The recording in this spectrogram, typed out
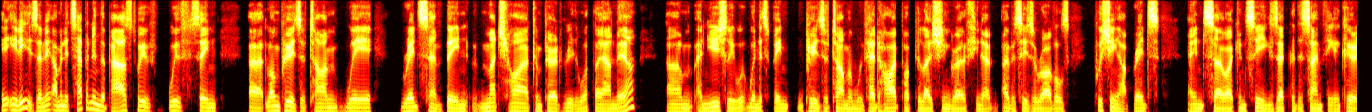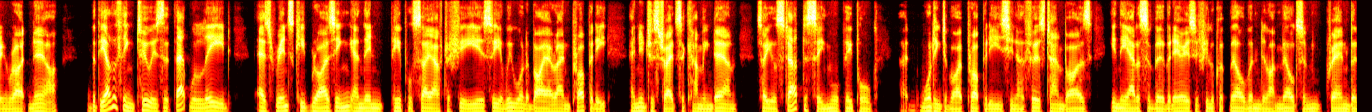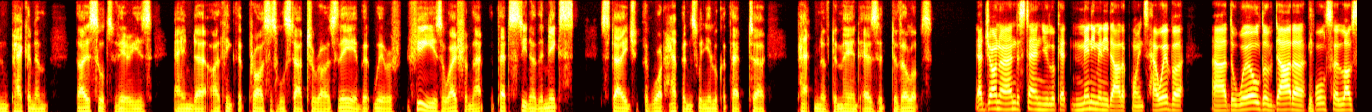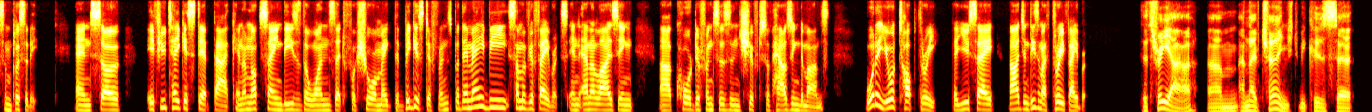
It is, and it, I mean it's happened in the past. We've we've seen uh, long periods of time where rents have been much higher comparatively to what they are now. Um, and usually, when it's been periods of time when we've had high population growth, you know, overseas arrivals pushing up rents. And so I can see exactly the same thing occurring right now. But the other thing, too, is that that will lead as rents keep rising. And then people say after a few years, yeah, we want to buy our own property and interest rates are coming down. So you'll start to see more people uh, wanting to buy properties, you know, first time buyers in the outer suburban areas. If you look at Melbourne, like Melton, Cranbourne, Pakenham, those sorts of areas. And uh, I think that prices will start to rise there. But we're a few years away from that. But that's, you know, the next stage of what happens when you look at that uh, pattern of demand as it develops. Now, John, I understand you look at many, many data points. However, uh, the world of data also loves simplicity. And so if you take a step back, and I'm not saying these are the ones that for sure make the biggest difference, but there may be some of your favorites in analyzing uh, core differences and shifts of housing demands. What are your top three that you say, Arjun, these are my three favorite? The three are, um, and they've changed because uh,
